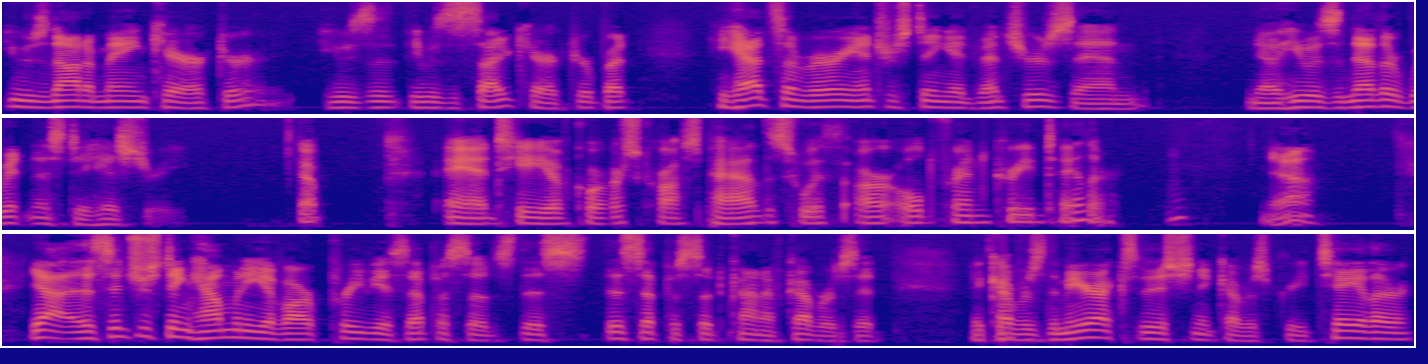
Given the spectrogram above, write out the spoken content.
he was not a main character. He was a, he was a side character, but he had some very interesting adventures, and you know he was another witness to history. Yep, and he of course crossed paths with our old friend Creed Taylor. Yeah, yeah. It's interesting how many of our previous episodes this this episode kind of covers it. It covers the Mier expedition. It covers Creed Taylor.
